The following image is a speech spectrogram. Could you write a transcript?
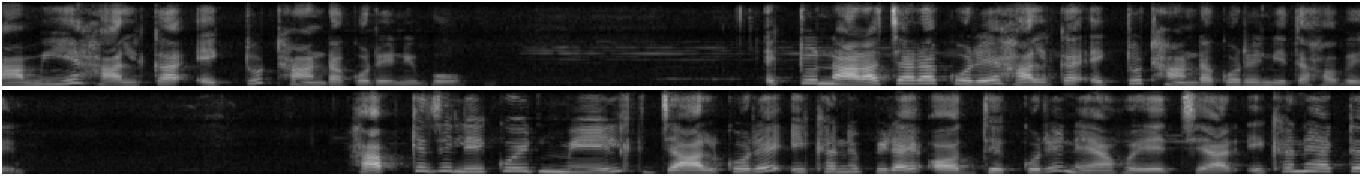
নামিয়ে হালকা একটু ঠান্ডা করে নিব। একটু নাড়াচাড়া করে হালকা একটু ঠান্ডা করে নিতে হবে। হাফ কেজি লিকুইড মিল্ক জাল করে এখানে প্রায় অর্ধেক করে নেওয়া হয়েছে। আর এখানে একটা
